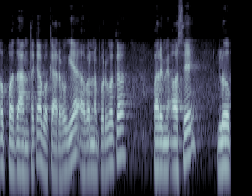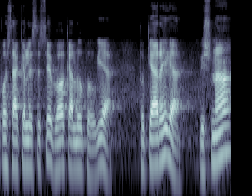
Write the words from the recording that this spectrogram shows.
वो पदांत का बकार हो गया अवर्ण पूर्वक पर में असे लोप साकल से व का लोप हो गया। तो क्या रहेगा? विष्णु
